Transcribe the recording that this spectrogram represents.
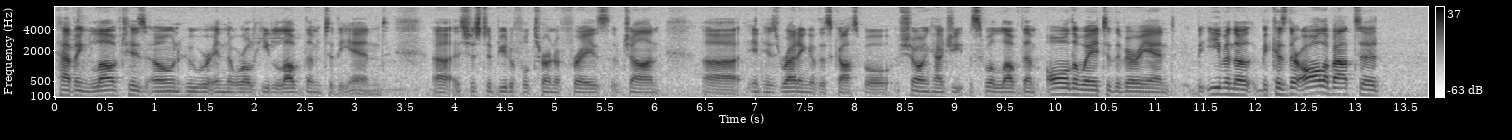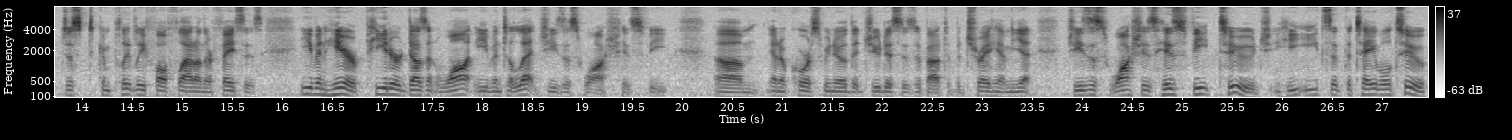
having loved his own who were in the world, he loved them to the end. Uh, it's just a beautiful turn of phrase of John uh, in his writing of this gospel, showing how Jesus will love them all the way to the very end, even though because they're all about to just completely fall flat on their faces. Even here, Peter doesn't want even to let Jesus wash his feet. Um, and of course, we know that Judas is about to betray him, yet Jesus washes his feet too. He eats at the table too.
